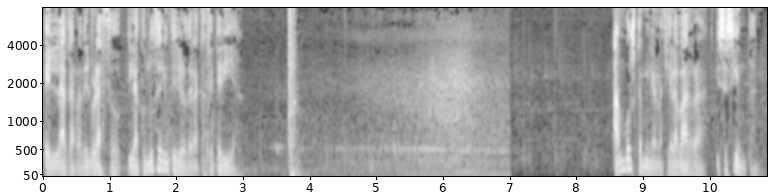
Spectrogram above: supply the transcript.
Él la agarra del brazo y la conduce al interior de la cafetería. Ambos caminan hacia la barra y se sientan.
